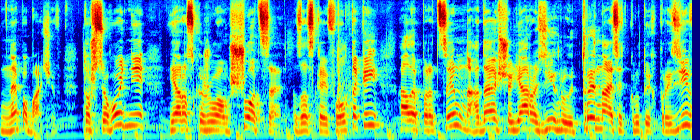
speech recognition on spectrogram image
Не побачив. Тож сьогодні я розкажу вам, що це за Skyfall такий, але перед цим нагадаю, що я розігрую 13 крутих призів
